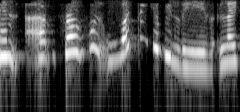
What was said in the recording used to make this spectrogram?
And uh, Rob, what do you believe? Like,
